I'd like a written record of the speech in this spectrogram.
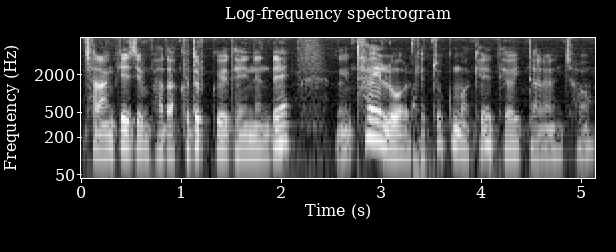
잘 안 깨지는 바닥 그대로 되어 있는데 타일로 이렇게 조그맣게 되어 있다라는 점.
